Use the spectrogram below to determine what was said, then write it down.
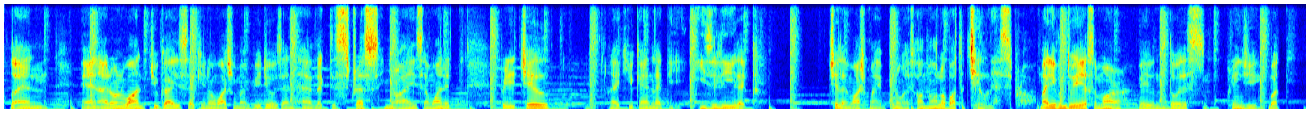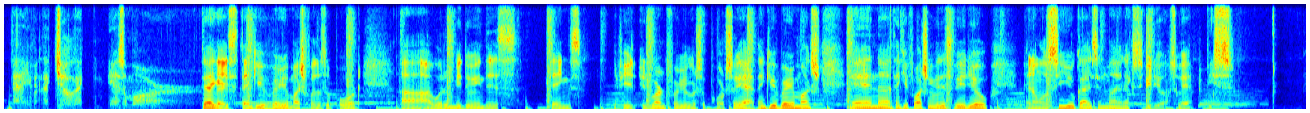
And and i don't want you guys like you know watching my videos and have like this stress in your eyes. I want it pretty chill. Like you can like easily like chill and watch my you know it's I'm all about the chillness bro. Might even do ASMR even though it's cringy but yeah even like chill like ASMR yeah guys thank you very much for the support. Uh, I wouldn't be doing these things if it weren't for your support. So yeah thank you very much and uh, thank you for watching this video and I will see you guys in my next video. So yeah peace.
